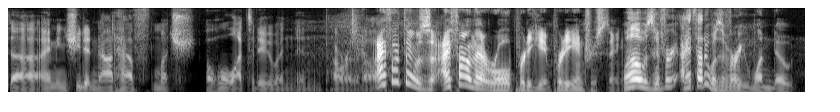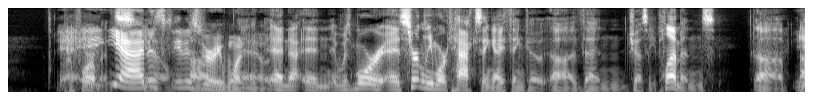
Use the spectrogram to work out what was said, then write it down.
Uh, I mean, she did not have much, a whole lot to do in, in Power of the Dog. I thought that was. I found that role pretty pretty interesting. well, it was a very. I thought it was a very one note performance. Yeah, it is. know, It is um, very one note, and and it was more uh, certainly more taxing, I think, uh, uh, than Jesse Plemons, uh, Yeah.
